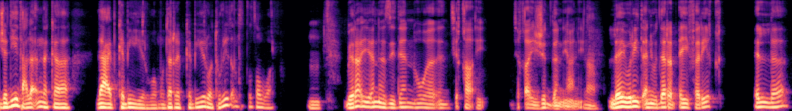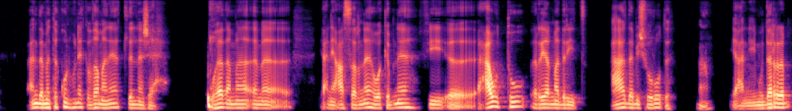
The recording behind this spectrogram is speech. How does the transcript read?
جديد على أنك لاعب كبير ومدرب كبير وتريد أن تتطور. برأيي أن زيدان هو انتقائي انتقائي جدا يعني. نعم. لا يريد أن يدرب أي فريق إلا عندما تكون هناك ضمانات للنجاح. وهذا ما, ما يعني عاصرناه وكبناه في آه، عودته ريال مدريد عاد بشروطه. نعم. يعني مدرب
